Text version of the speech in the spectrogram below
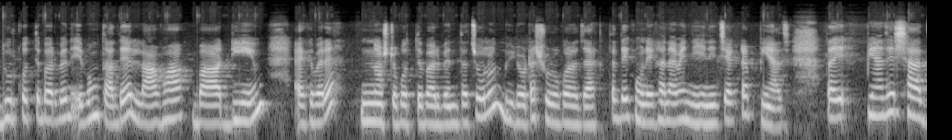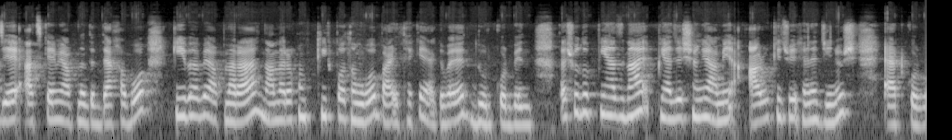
দূর করতে পারবেন এবং তাদের লাভা বা ডিম একেবারে নষ্ট করতে পারবেন। তা চলুন ভিডিওটা শুরু করা যাক। তা দেখুন, এখানে আমি নিয়ে নিচ্ছি একটা পেঁয়াজ। তাই পেঁয়াজের সাহায্যে আজকে আমি আপনাদের দেখাবো কীভাবে আপনারা নানা রকম কীটপতঙ্গ বাড়ি থেকে একেবারে দূর করবেন। তা শুধু পেঁয়াজ না, পেঁয়াজের সঙ্গে আমি আরও কিছু এখানে জিনিস অ্যাড করব।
